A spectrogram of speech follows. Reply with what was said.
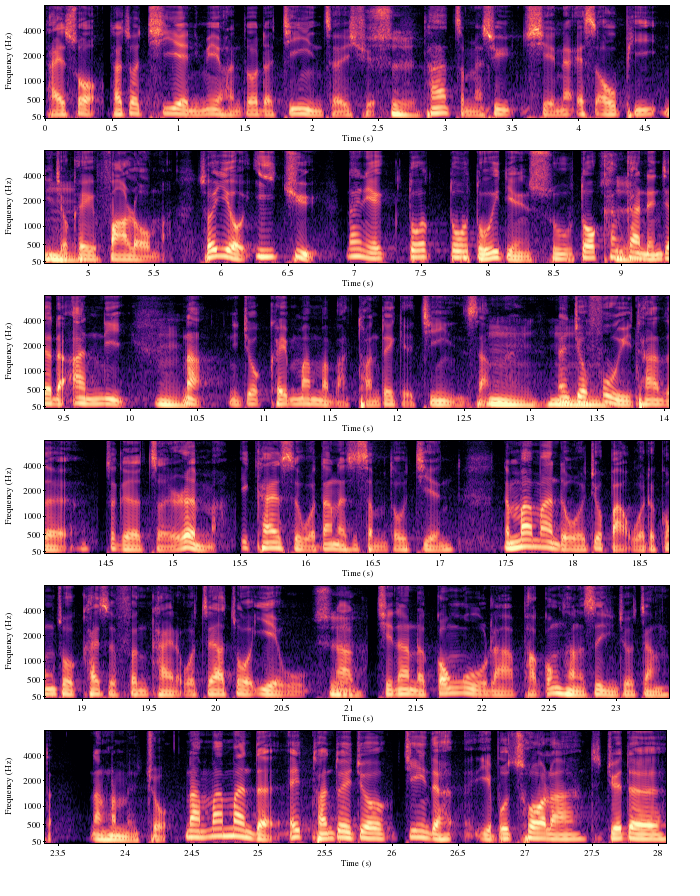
台塑，台塑企业里面有很多的经营哲学，是，他怎么去写那 SOP，你就可以 follow 嘛。所以有依据。那你多多读一点书，多看看人家的案例，嗯，那你就可以慢慢把团队给经营上。来，嗯，那就赋予他的这个责任嘛。一开始我当然是什么都兼，那慢慢的我就把我的工作开始分开了，我只要做业务，那其他的公务啦、跑工厂的事情就这样的。让他们做，那慢慢的，哎，团队就经营的也不错啦，就觉得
